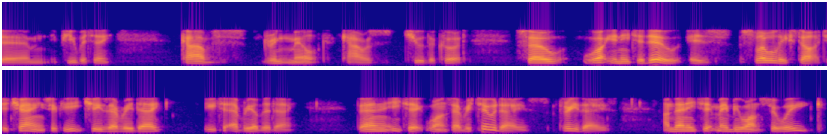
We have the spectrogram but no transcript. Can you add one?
um, puberty, calves drink milk, cows chew the cud. So what you need to do is slowly start to change. If you eat cheese every day, eat it every other day. Then eat it once every two days, three days, and then eat it maybe once a week,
